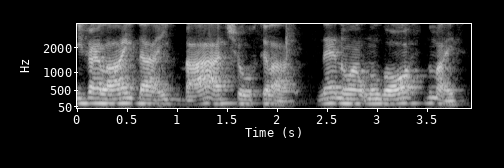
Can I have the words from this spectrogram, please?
e vai lá e dá e bate, ou sei lá, né, não, não gosta e tudo mais.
